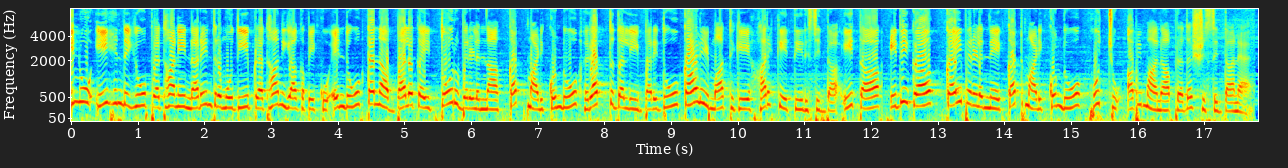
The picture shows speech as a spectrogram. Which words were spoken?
ಇನ್ನು ಈ ಹಿಂದೆಯೂ ಪ್ರಧಾನಿ ನರೇಂದ್ರ ಮೋದಿ ಪ್ರಧಾನಿಯಾಗಬೇಕು ಎಂದು ತನ್ನ ಬಲಗೈ ತೋರು ಬೆರಳನ್ನ ಕಟ್ ಮಾಡಿಕೊಂಡು ರಕ್ತದಲ್ಲಿ ಬರೆದು ಕಾಳಿ ಮಾತಿಗೆ ಹರಕೆ ತೀರಿಸಿದ್ದ ಈತ ಇದೀಗ ಕೈ ಬೆರಳನ್ನೇ ಕಟ್ ಮಾಡಿಕೊಂಡು ಹುಚ್ಚು ಅಭಿಮಾನ ಪ್ರದರ್ಶಿಸಿದ್ದಾನೆ.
